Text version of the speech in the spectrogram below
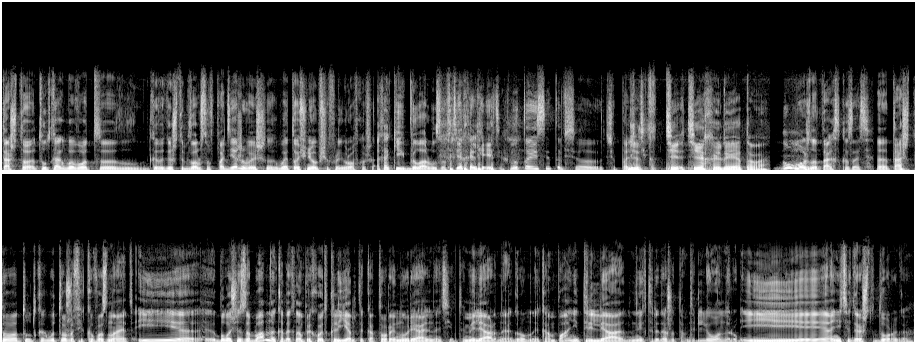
Так что тут как бы вот, э, когда ты говоришь, что белорусов поддерживаешь, это очень общая формулировка. А каких белорусов? Тех или этих? Ну, то есть это все, все политика. Тех или этого? Ну, можно так сказать. Э, так что тут как бы тоже фиг его знает. И было очень забавно, когда к нам приходят клиенты, которые, ну, реально, типа, миллиардные огромные компании, триллиард, некоторые даже там триллионы рублей. И они тебе говорят, что дорого.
